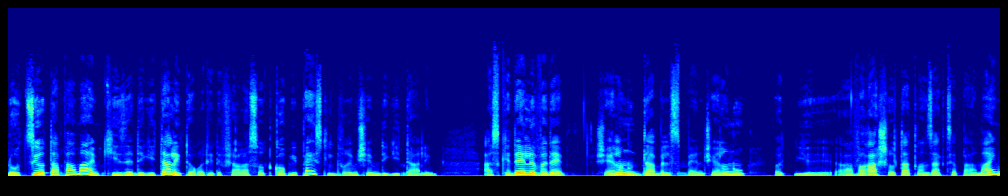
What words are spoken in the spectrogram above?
להוציא אותה פעמיים, כי זה דיגיטלי, תאורטית אפשר לעשות copy-paste לדברים שהם דיגיטליים. אז כדי לוודא שאין לנו דאבל ספנד, שאין לנו אה, העברה של אותה טרנזקציה פעמיים,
